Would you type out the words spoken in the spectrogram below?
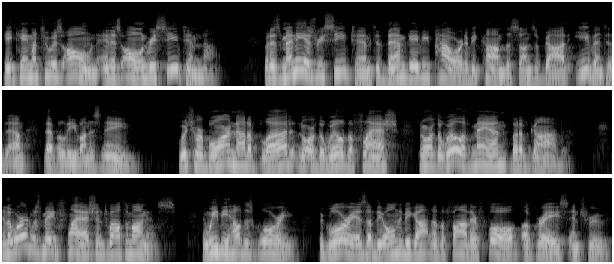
He came unto his own, and his own received him not. But as many as received him, to them gave he power to become the sons of God, even to them that believe on his name, which were born not of blood, nor of the will of the flesh, nor of the will of man, but of God. And the Word was made flesh and dwelt among us, and we beheld his glory. The glory is of the only begotten of the Father, full of grace and truth.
